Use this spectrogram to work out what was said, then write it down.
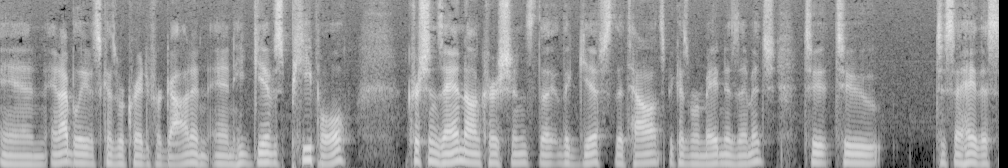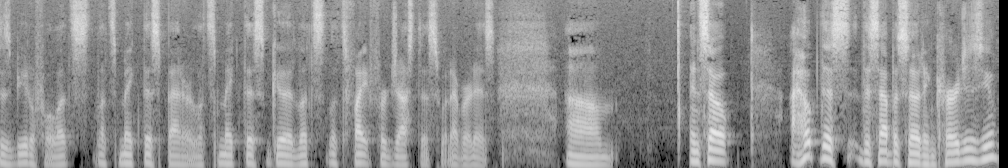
and and I believe it's because we're created for God, and and He gives people, Christians and non Christians, the the gifts, the talents, because we're made in His image to to to say, hey, this is beautiful. Let's let's make this better. Let's make this good. Let's let's fight for justice, whatever it is. Um, and so, I hope this this episode encourages you.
